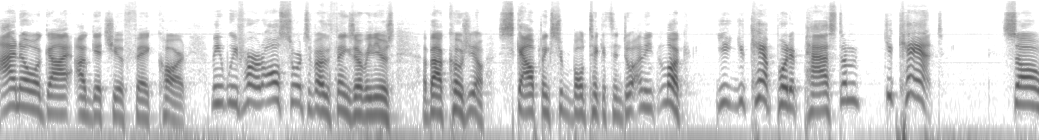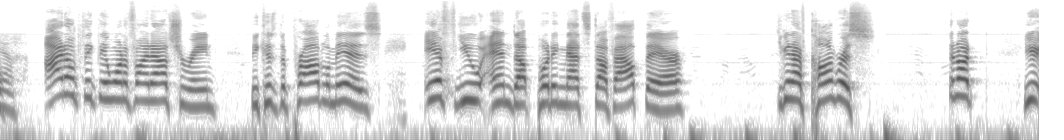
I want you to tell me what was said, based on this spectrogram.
I know a guy, I'll get you a fake card. I mean, we've heard all sorts of other things over the years about coaches, you know, scalping Super Bowl tickets and do. I mean, look, you, you can't put it past them. You can't. So yeah. I don't think they want to find out, Charean, because the problem is if you end up putting that stuff out there, you're going to have Congress. They're not. You're,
